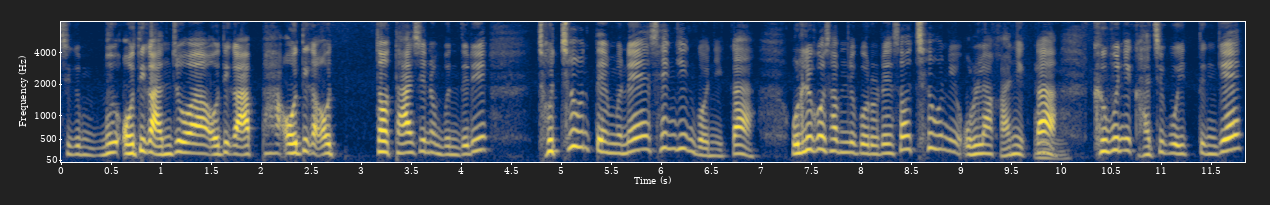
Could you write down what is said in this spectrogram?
지금 무- 어디가 안 좋아, 어디가 아파, 어디가 어떻다 하시는 분들이 저체온 때문에 생긴 거니까 올리고 365를 해서 체온이 올라가니까 음. 그분이 가지고 있던 게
